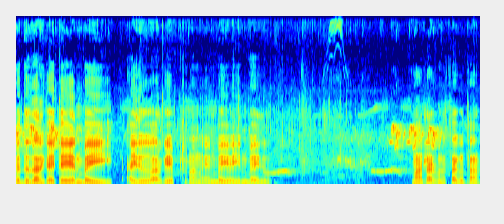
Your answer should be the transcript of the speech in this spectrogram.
పెద్దదానికైతే ఎనభై ఐదు వరకు చెప్తున్నాను. ఎనభై ఎనభై ఐదు. మాట్లాడుకుంటే తగ్గుతా.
